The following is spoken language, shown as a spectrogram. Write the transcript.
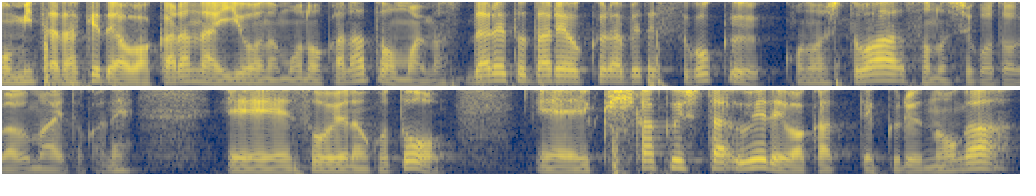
を見ただけではわからないようなものかなと思います。誰と誰を比べてすごくこの人はその仕事がうまいとかね、えー、そういうようなことを、えー、比較した上で分かってくるのが、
